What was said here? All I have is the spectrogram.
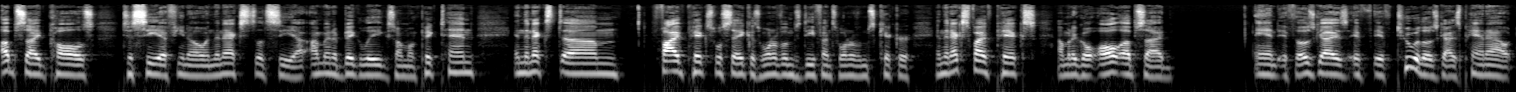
upside calls to see if you know in the next. Let's see, I'm in a big league, so I'm on pick ten. In the next. Um, five picks, we'll say, because one of them's defense, one of them's kicker. In the next five picks, I'm going to go all upside. And if those guys, if if two of those guys pan out,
